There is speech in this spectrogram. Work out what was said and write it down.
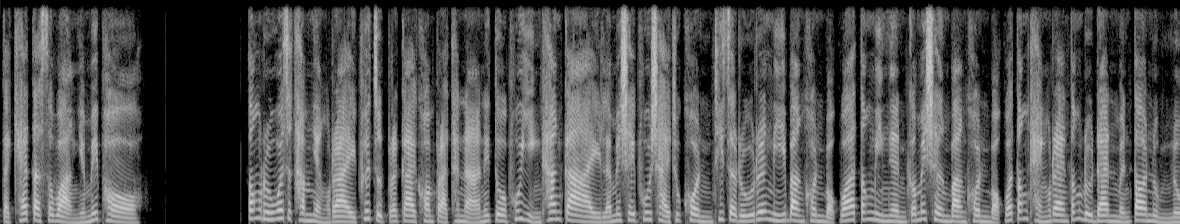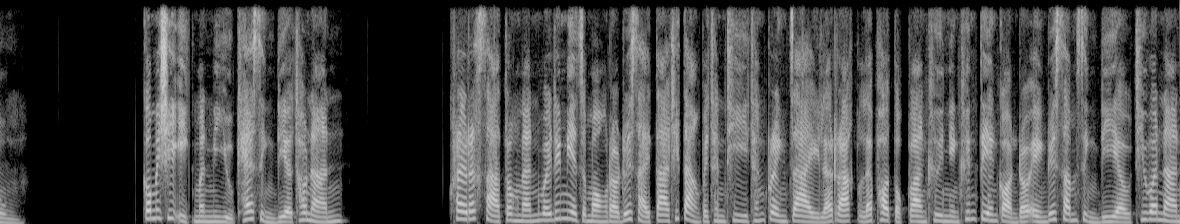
แต่แค่ตาสว่างยังไม่พอ ต้องรู้ว่าจะทำอย่างไรเพื่อจุดประกายความปรารถนาในตัวผู้หญิงข้างกาย และไม่ใช่ผู้ชายทุกคนที่จะรู้เรื่องนี้บางคนบอกว่าต้องมีเงินก็ไม่เชิงบางคนบอกว่าต้องแข็งแรงต้องดูดันเหมือนตอนหนุ่มๆ ก็ไม่ใช่อีกมันมีอยู่แค่สิ่งเดียวเท่านั้น ใครรักษาตรงนั้นไว้ได้เมียจะมองเราด้วยสายตาที่ต่างไปทันทีทั้งเกรงใจและรัก และพอตกกลางคืนยังขึ้นเตียงก่อนเราเองด้วยซ้ำสิ่งเดียว ที่ว่านั้น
